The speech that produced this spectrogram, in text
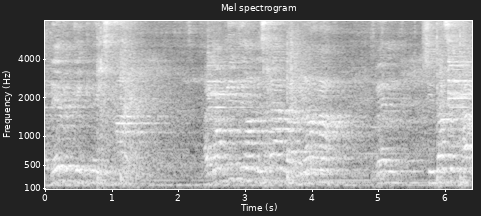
But everything takes time. I completely understand Adriana when she doesn't have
